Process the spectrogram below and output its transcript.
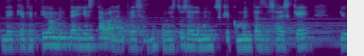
de que efectivamente ahí estaba la empresa, ¿no? Pero estos elementos que comentas de, ¿sabes qué? Yo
